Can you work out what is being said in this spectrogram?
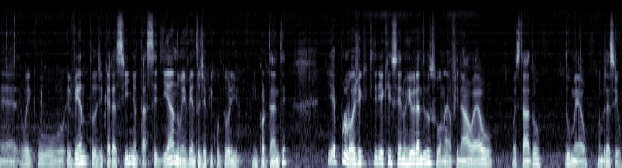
é, o, o evento de Caracinho está sediando um evento de apicultura importante e é por lógica que teria que ser no Rio Grande do Sul, né? Afinal, é o, o estado do mel no Brasil.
